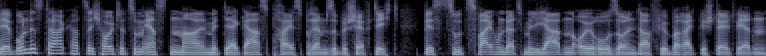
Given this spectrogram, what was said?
Der Bundestag hat sich heute zum ersten Mal mit der Gaspreisbremse beschäftigt. Bis zu 200 Milliarden Euro sollen dafür bereitgestellt werden.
